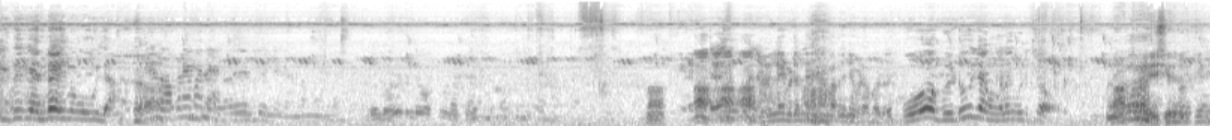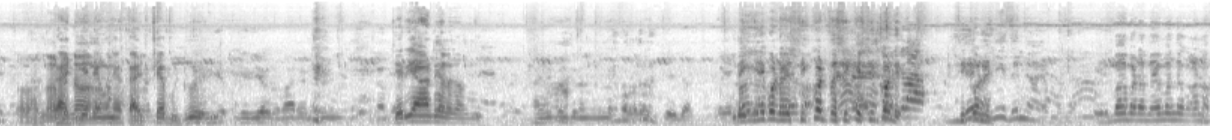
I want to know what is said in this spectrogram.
ഇത് എന്റെ കയ്യിൽ നിന്ന് പോവില്ല ആ, ആ, ആ. ഓ വിടൂല. നിങ്ങൾ പിടിച്ചോ എന്നാ കടിയല്ലേ മോനെ കഴിച്ചാ വിടുവോ? ചെറിയ ആടുകളെ ഇങ്ങനെ കൊണ്ട് സ്റ്റിക്ക് സ്റ്റിക്ക് സ്റ്റിക്ക് കൊണ്ട്. സ്റ്റിക്ക് കാണാം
